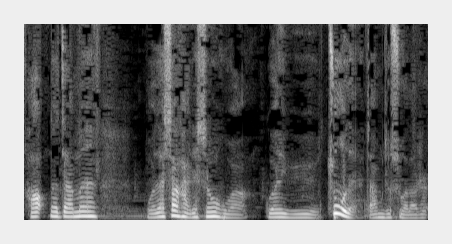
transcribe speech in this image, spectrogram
好，那咱们我在上海的生活，关于住的，咱们就说到这儿。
